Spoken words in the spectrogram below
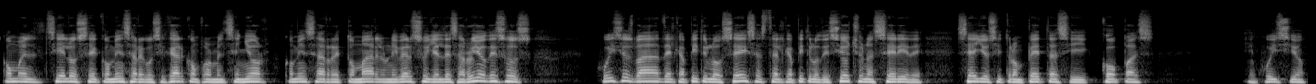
cómo el cielo se comienza a regocijar conforme el Señor comienza a retomar el universo y el desarrollo de esos Juicios va del capítulo 6 hasta el capítulo 18, una serie de sellos y trompetas y copas en juicio.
